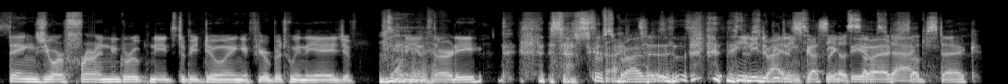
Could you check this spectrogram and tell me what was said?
things your friend group needs to be doing if you're between the age of 20 and 30 subscribe, Subscribe. to- you need to be Subscribing to discussing Theo's Theo Ash Substack. Substack.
